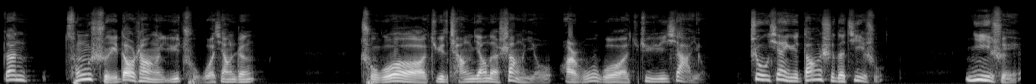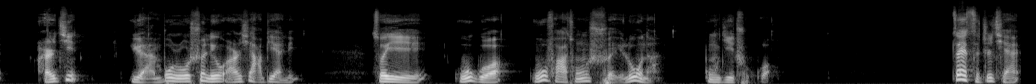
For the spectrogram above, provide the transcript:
但从水道上与楚国相争。楚国居长江的上游，而吴国居于下游，受限于当时的技术，逆水而进远不如顺流而下便利，所以吴国无法从水路呢攻击楚国。在此之前，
